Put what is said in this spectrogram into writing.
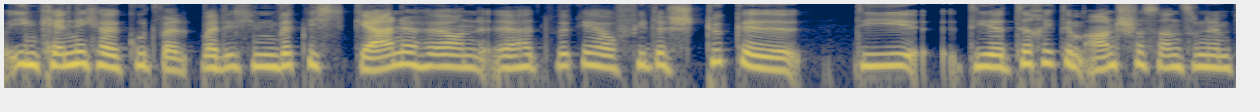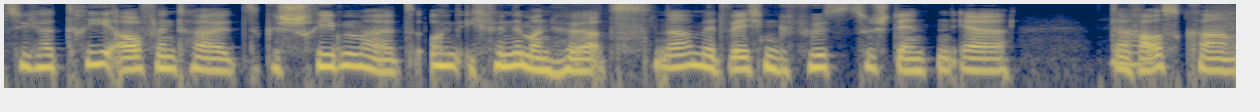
ihn kenne ich halt gut, weil, weil ich ihn wirklich gerne höre und er hat wirklich auch viele Stücke, die, die er direkt im Anschluss an so einen Psychiatrieaufenthalt geschrieben hat. Und ich finde, man hört, ne, mit welchen Gefühlszuständen er da ja. rauskam.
